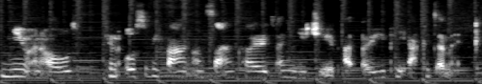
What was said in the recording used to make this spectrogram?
new and old, can also be found on SoundCloud and YouTube at OUP Academic.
